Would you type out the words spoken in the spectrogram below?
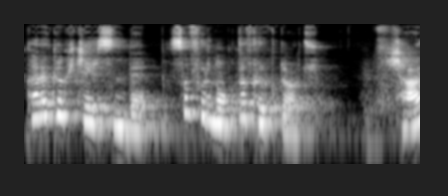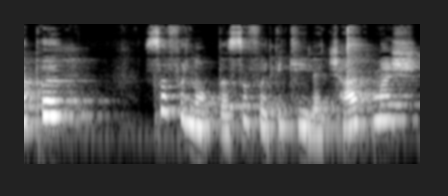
Karekök içerisinde 0.44 çarpı 0.02 ile çarpmış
